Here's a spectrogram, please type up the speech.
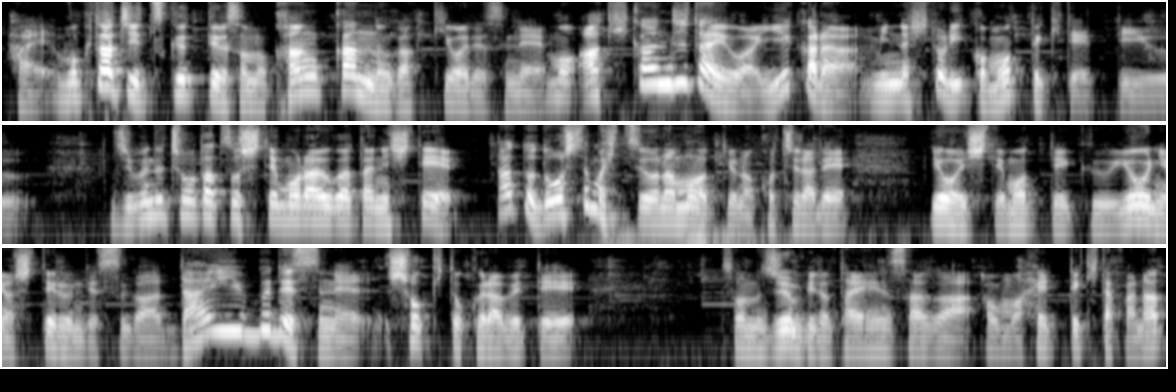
はい、僕たち作ってるそのカンカンの楽器はですねもう空き缶自体は家からみんな1人1個持ってきてっていう自分で調達してもらう型にしてあとどうしても必要なものっていうのはこちらで用意して持っていくようにはしてるんですがだいぶですね初期と比べてその準備の大変さが、まあ減ってきたかな、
